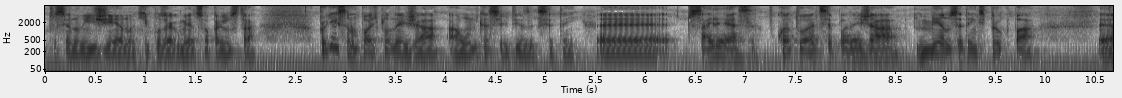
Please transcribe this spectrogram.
tô sendo ingênuo aqui com os argumentos só pra ilustrar. Por que você não pode planejar a única certeza que você tem? É, sai dessa. Quanto antes você planejar, menos você tem que se preocupar. É,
